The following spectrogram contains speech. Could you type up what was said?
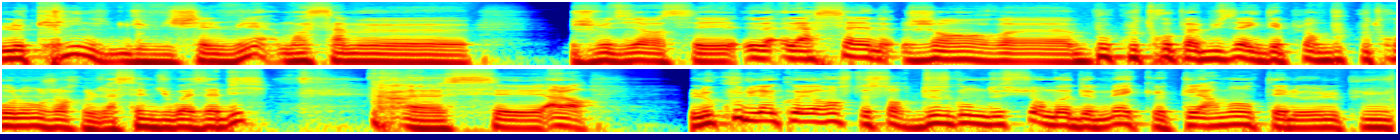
Le cringe de Michel Muller moi ça me je veux dire, c'est la, la scène genre euh, beaucoup trop abusée avec des plans beaucoup trop longs, genre la scène du wasabi. Euh, c'est alors le coup de l'incohérence te sort deux secondes dessus en mode mec clairement t'es le, le plus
